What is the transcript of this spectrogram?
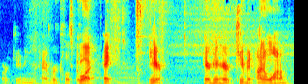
We're getting ever closer. What? Hey, here, here, here, here, Kevin. I don't want him.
